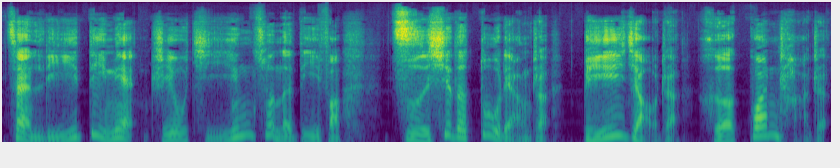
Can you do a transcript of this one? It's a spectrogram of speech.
在离地面只有几英寸的地方仔细地度量着、比较着和观察着。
